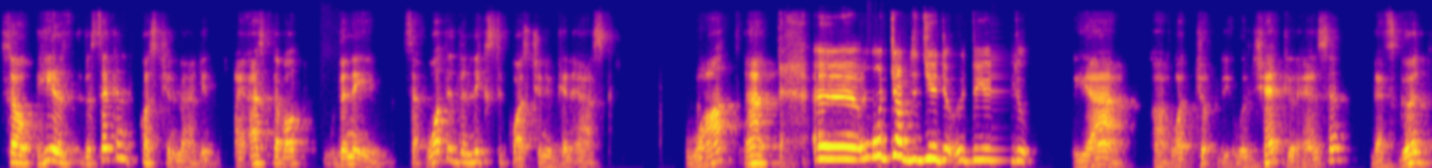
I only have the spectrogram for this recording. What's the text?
So here's the second question, Majid. I asked about the name. So what is the next question you can ask? What? Huh? Uh, what job did you do? Do you do? Yeah. Uh, what job? We'll check your answer. That's good.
